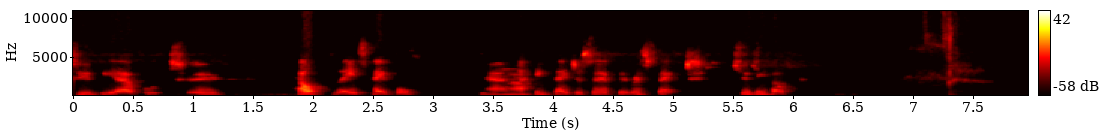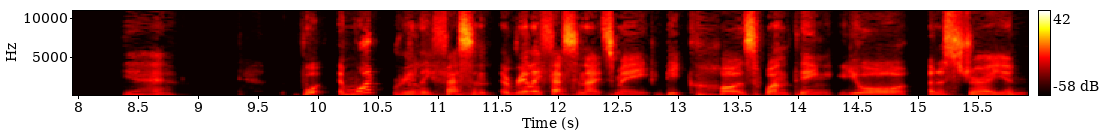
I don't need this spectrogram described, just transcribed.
to be able to help these people. And I think they deserve the respect to be helped. Yeah, what and what really fascin- really fascinates me because one thing you're an Australian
